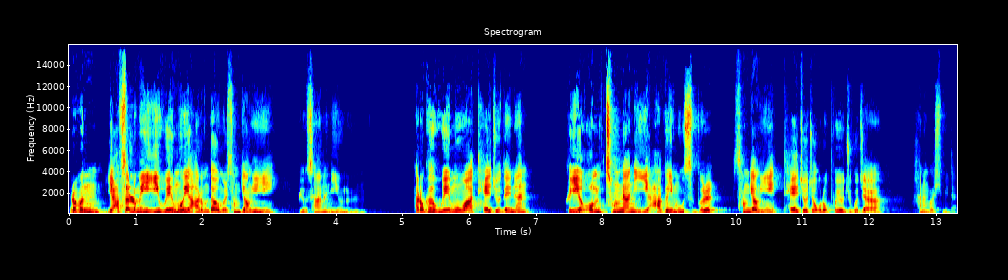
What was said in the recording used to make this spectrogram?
여러분, 이 압살롬의 이 외모의 아름다움을 성경이 묘사하는 이유는 바로 그 외모와 대조되는 그의 엄청난 이 악의 모습을 성경이 대조적으로 보여주고자 하는 것입니다.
